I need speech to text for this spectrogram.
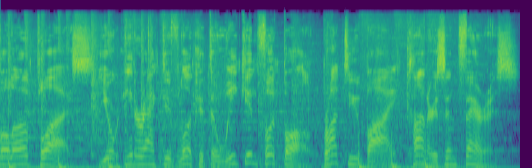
Buffalo Plus, your interactive look at the week in football, brought to you by Connors and Ferris.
